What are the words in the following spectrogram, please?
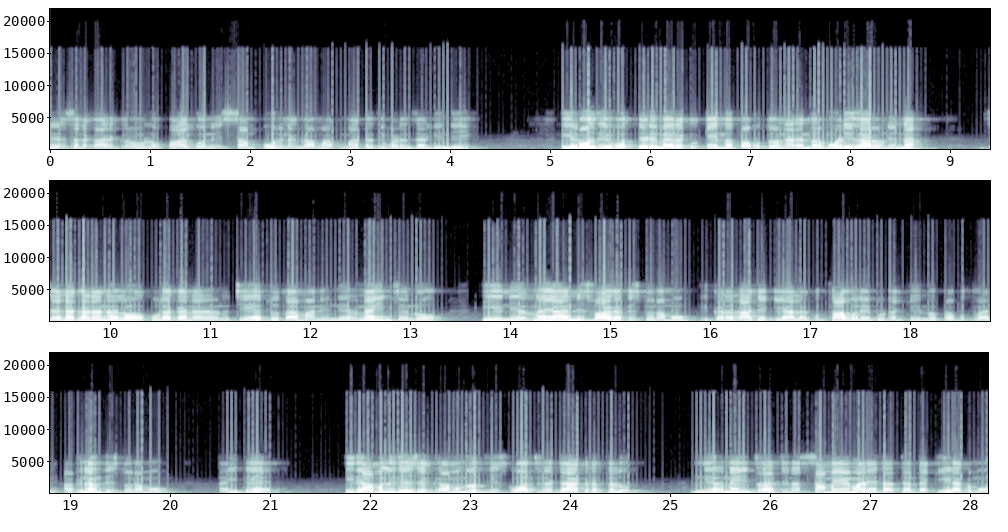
నిరసన కార్యక్రమంలో పాల్గొని సంపూర్ణంగా మాకు మద్దతు ఇవ్వడం జరిగింది. ఈరోజు ఈ ఒత్తిడి మేరకు కేంద్ర ప్రభుత్వం నరేంద్ర మోడీ గారు నిన్న జనగణనలో కులగణనను చేర్చుతామని నిర్ణయించారు ఈ నిర్ణయాన్ని స్వాగతిస్తున్నాము. ఇక్కడ రాజకీయాలకు తావు లేకుండా కేంద్ర ప్రభుత్వాన్ని అభినందిస్తున్నాము. అయితే ఇది అమలు చేసే క్రమంలో తీసుకోవాల్సిన జాగ్రత్తలు నిర్ణయించాల్సిన సమయం అనేది అత్యంత కీలకము.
